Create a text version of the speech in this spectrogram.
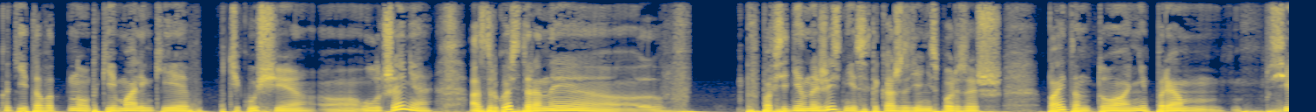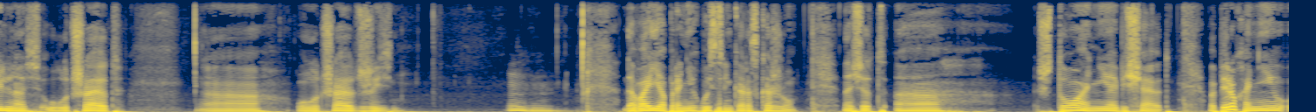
какие-то вот, ну, такие маленькие текущие э, улучшения, а с другой стороны, э, в, в повседневной жизни, если ты каждый день используешь Python, то они прям сильно улучшают, э, улучшают жизнь. Mm-hmm. Давай я про них быстренько расскажу. Значит, э, что они обещают? Во-первых, они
